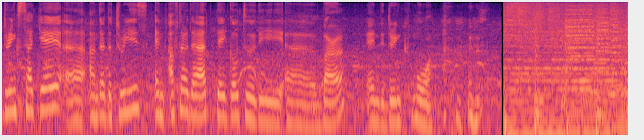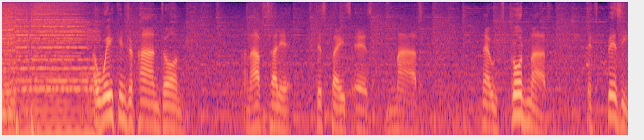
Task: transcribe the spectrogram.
drink sake uh, under the trees, and after that they go to the bar and they drink more. A week in Japan done, and I have to tell you, this place is mad. Now, it's good mad. It's busy.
